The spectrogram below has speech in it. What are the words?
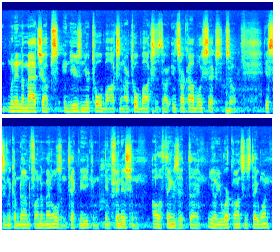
winning the matchups and using your toolbox. And our toolbox is our, it's our Cowboy six. So this is going to come down to fundamentals and technique and, and finish and all the things that uh, you know you work on since day one.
